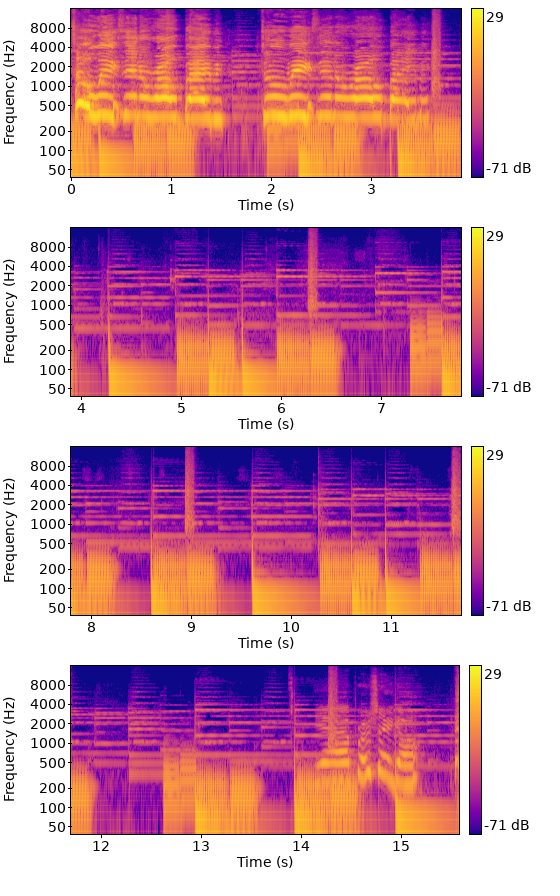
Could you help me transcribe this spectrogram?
Two weeks in a row, baby. Two weeks in a row, baby. Prochet gone.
